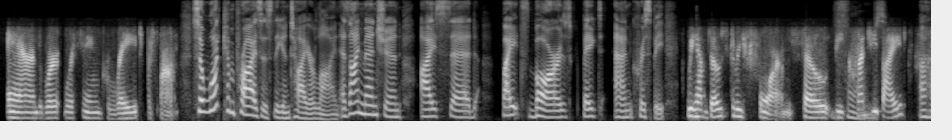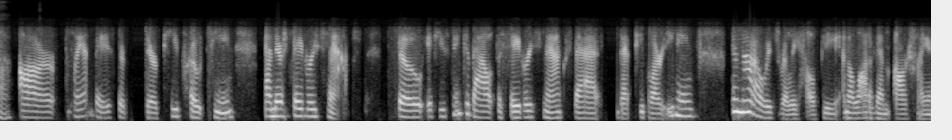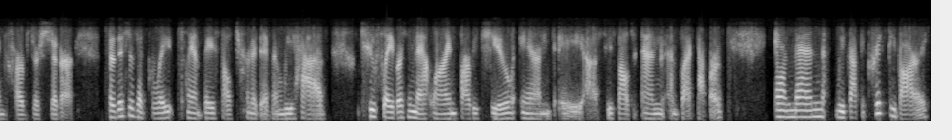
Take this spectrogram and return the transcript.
And we're we're seeing great response. So what comprises the entire line? As I mentioned, I said bites, bars, baked and crispy. We have those three forms. So the forms. crunchy bites uh-huh. are plant based, they're, they're pea protein, and they're savory snacks. So if you think about the savory snacks that that people are eating, they're not always really healthy, and a lot of them are high in carbs or sugar. So this is a great plant-based alternative, and we have two flavors in that line: barbecue and a uh, sea salt and, and black pepper. And then we've got the crispy bars,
